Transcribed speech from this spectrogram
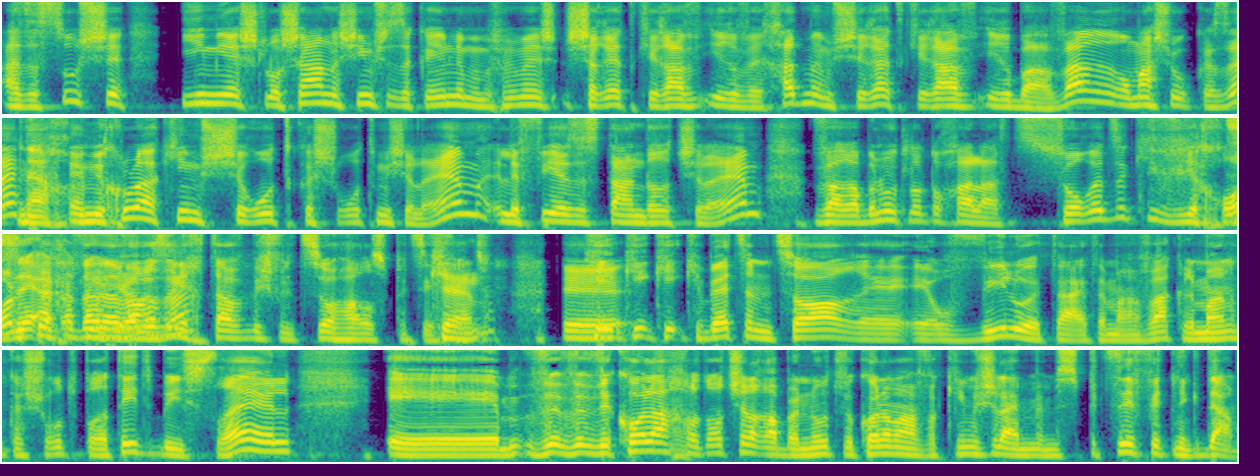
אז עשו שאם יש שלושה אנשים שזכאים לשרת כרב עיר, ואחד מהם שירת כרב עיר בעבר, או משהו כזה, נכון. הם יוכלו להקים שירות כשרות משלהם, לפי איזה סטנדרט שלהם, והרבנות לא תוכל לעצור את זה כביכול, זה, הדבר הזה נכתב בשביל צוהר ספציפית. כן. כי, כי, כי, כי בעצם צוהר אה, אה, הובילו את, את המאבק למען כשרות פרטית בישראל, אה, ו, ו, וכל ההחלטות של הרבנות וכל המאבקים שלהם הם ספציפית נגדם.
